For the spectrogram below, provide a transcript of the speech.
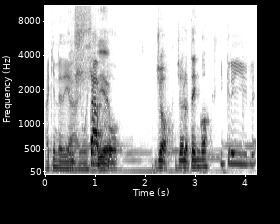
a quién le di El Highway. sapo. Yo, yo lo tengo. Increíble.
